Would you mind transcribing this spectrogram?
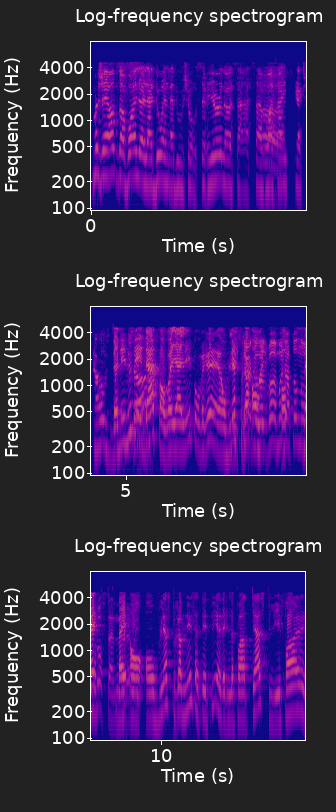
Moi, j'ai- hâte de voir le Lado and Lado Show. Sérieux, là, ça, ça va Ah. être quelque chose. Donnez-nous des dates, puis on va y aller. Pour vrai, on voulait C'est se sûr pro- qu'on on- y va. Moi, on- je retourne aux ben, courses cette année. Ben, ben on, on voulait se promener cet été avec le podcast, puis les faire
